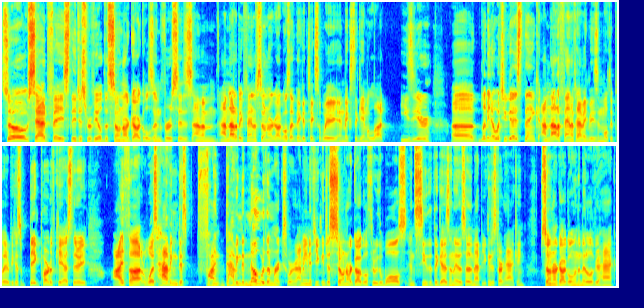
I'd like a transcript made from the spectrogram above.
So sad face. They just revealed the sonar goggles in versus. I'm I'm not a big fan of sonar goggles. I think it takes away and makes the game a lot easier. Uh, let me know what you guys think. I'm not a fan of having these in multiplayer because a big part of Chaos Theory, I thought, was having to find having to know where the mercs were. I mean, if you can just sonar goggle through the walls and see that the guys on the other side of the map, you can just start hacking. sonar goggle in the middle of your hack,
